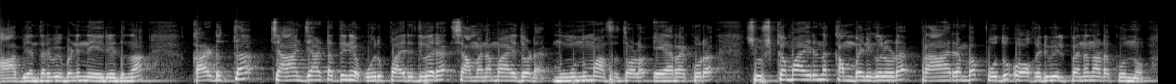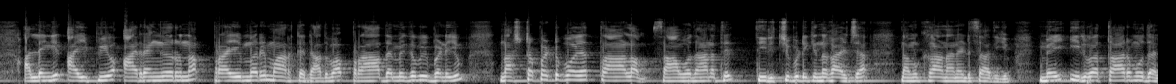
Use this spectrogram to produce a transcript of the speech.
ആഭ്യന്തര വിപണി നേരിടുന്ന കടുത്ത ചാഞ്ചാട്ടത്തിന് ഒരു പരിധിവരെ ശമനമായതോടെ മൂന്ന് മാസത്തോളം ഏറെക്കുറെ ശുഷ്കമായിരുന്ന കമ്പനികളുടെ പ്രാരംഭ പൊതു ഓഹരി വിൽപ്പന നടക്കുന്നു. അല്ലെങ്കിൽ ഐ പി ഒ അരങ്ങേറുന്ന പ്രൈമറി മാർക്കറ്റ് അഥവാ പ്രാഥമിക വിപണിയും നഷ്ടപ്പെട്ടു പോയ താളം സാവധാനത്തിൽ തിരിച്ചു പിടിക്കുന്ന കാഴ്ച നമുക്ക് കാണാനായിട്ട് സാധിക്കും. മെയ് ഇരുപത്തി മുതൽ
